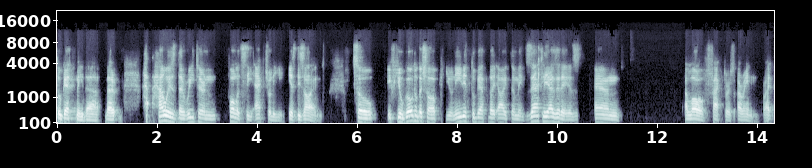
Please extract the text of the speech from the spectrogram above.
to get me the, the how is the return policy actually is designed so if you go to the shop you need it to get the item exactly as it is and a lot of factors are in right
